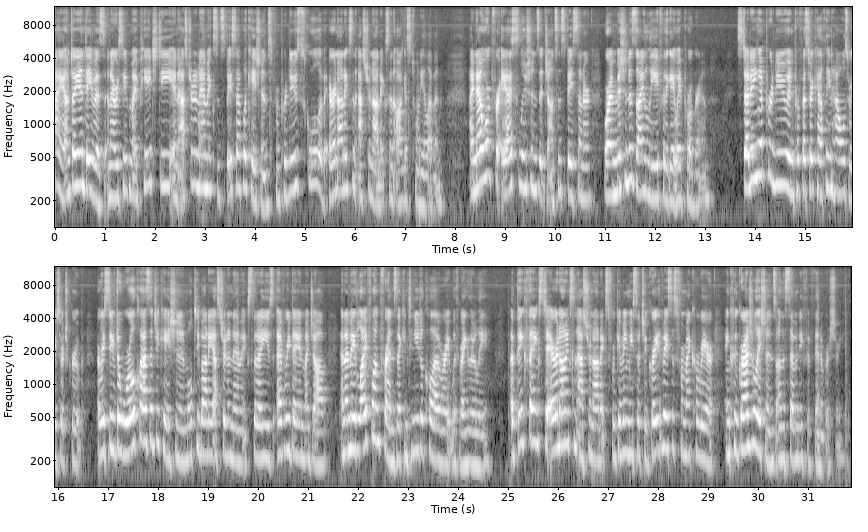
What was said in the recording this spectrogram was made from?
Hi, I'm Diane Davis, and I received my PhD in Astrodynamics and Space Applications from Purdue's School of Aeronautics and Astronautics in August 2011. I now work for AI Solutions at Johnson Space Center, where I'm mission design lead for the Gateway program. Studying at Purdue in Professor Kathleen Howell's research group, I received a world-class education in multi-body astrodynamics that I use every day in my job, and I made lifelong friends that continue to collaborate with regularly. A big thanks to Aeronautics and Astronautics for giving me such a great basis for my career, and congratulations on the 75th anniversary.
